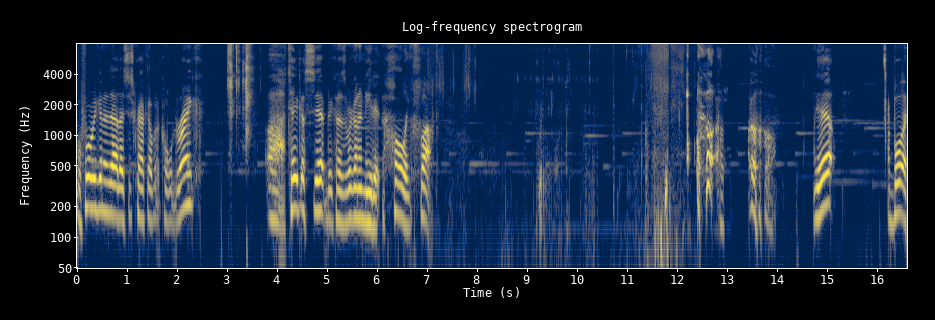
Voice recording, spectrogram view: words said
Before we get into that, let's just crack open a cold drink. Uh, take a sip because we're gonna need it. Holy fuck. oh. Yeah. Boy,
